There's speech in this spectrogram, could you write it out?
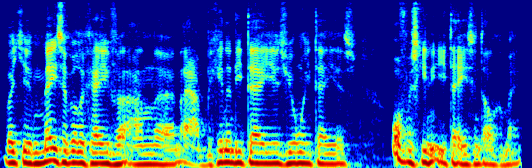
Wat je mee zou willen geven aan eh, nou ja, beginnende IT'ers, jonge IT'ers of misschien IT'ers in het algemeen?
